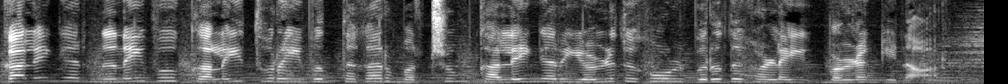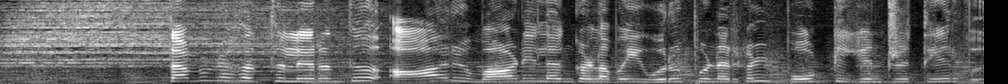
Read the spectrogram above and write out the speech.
கலைஞர் நினைவு கலைத்துறை வித்தகர் மற்றும் கலைஞர் எழுதுகோள் விருதுகளை வழங்கினார். தமிழகத்திலிருந்து ஆறு மாநிலங்களவை உறுப்பினர்கள் போட்டியின்றி தேர்வு.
